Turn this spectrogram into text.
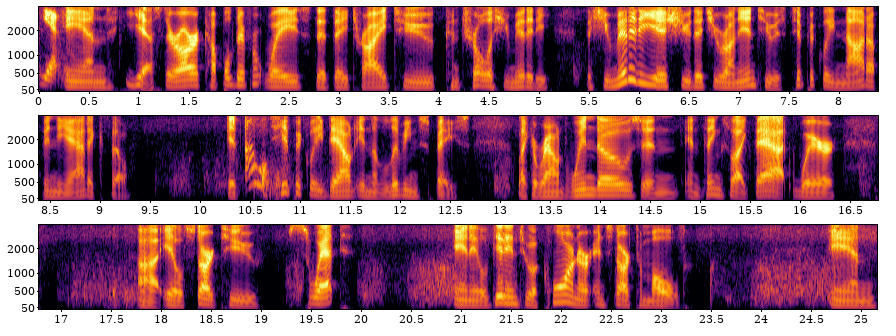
Yes. And yes, there are a couple different ways that they try to control the humidity. The humidity issue that you run into is typically not up in the attic though. It's typically down in the living space, like around windows and, and things like that, where uh, it'll start to sweat and it'll get into a corner and start to mold. And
